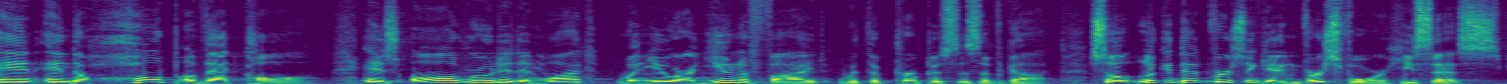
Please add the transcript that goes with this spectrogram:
And, and the hope of that call is all rooted in what? When you are unified with the purposes of God. So look at that verse again, verse 4. He says,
